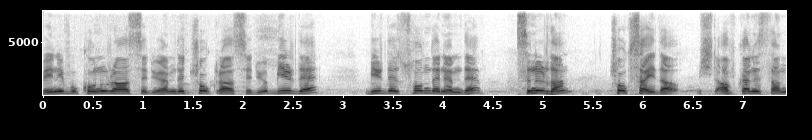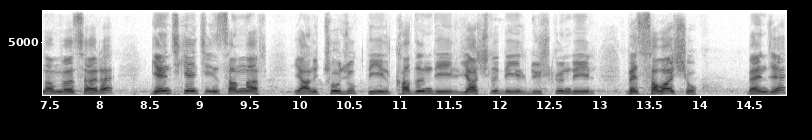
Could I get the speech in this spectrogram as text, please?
Beni bu konu rahatsız ediyor hem de çok rahatsız ediyor. Bir de bir de son dönemde sınırdan çok sayıda işte Afganistan'dan vesaire genç genç insanlar yani çocuk değil, kadın değil, yaşlı değil, düşkün değil ve savaş yok bence.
